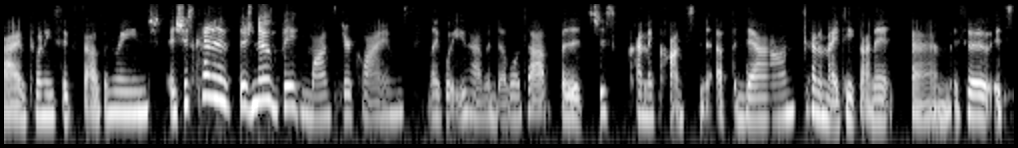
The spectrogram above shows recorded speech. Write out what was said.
25, 26,000 range. It's just kind of, there's no big monster climbs like what you have in double top, but it's just kind of constant up and down. It's kind of my take on it. Um, so it's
